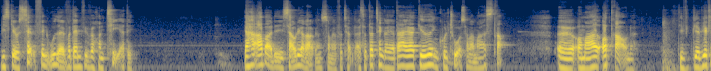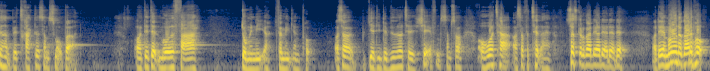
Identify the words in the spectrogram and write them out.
Vi skal jo selv finde ud af, hvordan vi vil håndtere det. Jeg har arbejdet i Saudi-Arabien, som jeg fortalt. Altså der tænker jeg, der er givet en kultur, som er meget stram øh, og meget opdragende. De bliver i virkeligheden betragtet som små børn. Og det er den måde, far dominerer familien på. Og så giver de det videre til chefen, som så overtager, og så fortæller han, så skal du gøre det og det og det og det. Og det er måden at gøre det på.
